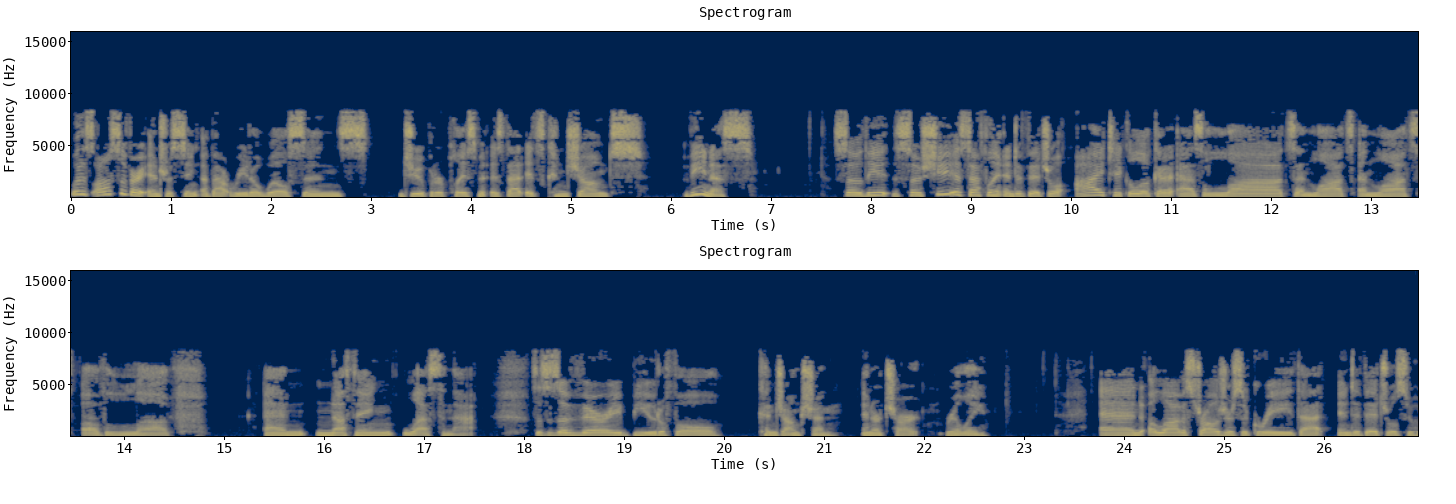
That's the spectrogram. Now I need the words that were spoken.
What is also very interesting about Rita Wilson's Jupiter placement is that it's conjunct Venus, so the so she is definitely an individual. I take a look at it as lots and lots and lots of love and nothing less than that. So this is a very beautiful conjunction in her chart, really. And a lot of astrologers agree that individuals who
